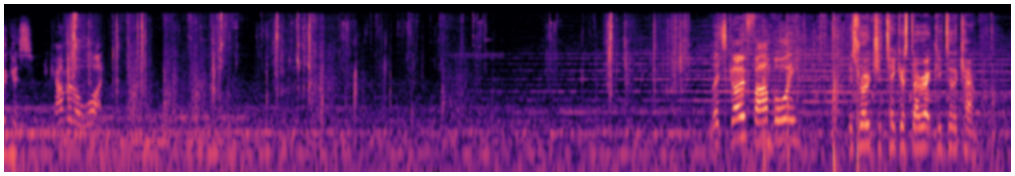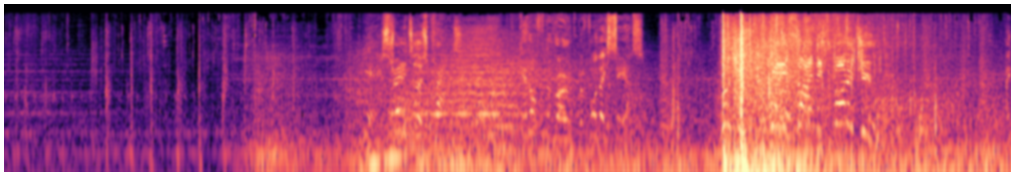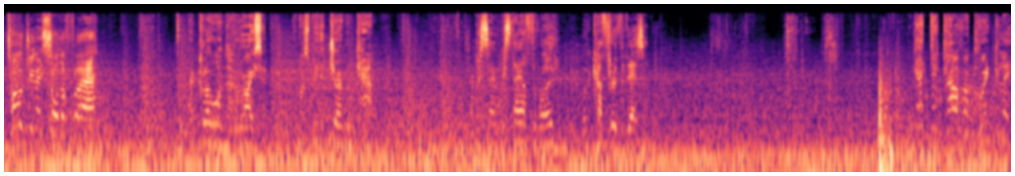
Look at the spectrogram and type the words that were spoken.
Lucas, you coming or what? Let's go, farm boy. This road should take us directly to the camp. Yeah, straight into those cracks. Get off the road before they see us. Get inside, they spotted you! I told you they saw the flare! That glow on the horizon it must be the German camp. I say we stay off the road and we cut through the desert. Get to cover quickly!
